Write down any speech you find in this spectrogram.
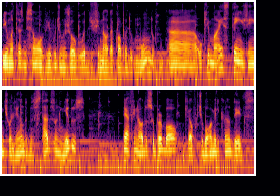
e uma transmissão ao vivo de um jogo de final da Copa do Mundo. Ah, o que mais tem gente olhando nos Estados Unidos é a final do Super Bowl, que é o futebol americano deles.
